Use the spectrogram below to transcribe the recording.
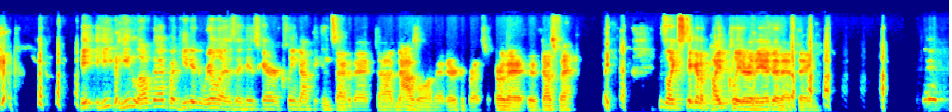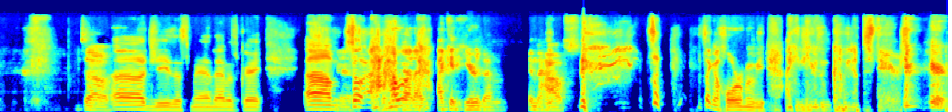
he, he he loved that, but he didn't realize that his hair cleaned out the inside of that uh, nozzle on that air compressor or that, that dust bag. it's like sticking a pipe cleaner in the end of that thing. so oh Jesus, man, that was great. Um, Yeah. so oh how God, I, I could hear them in the house. It's like a horror movie. I can hear them coming up the stairs. here,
